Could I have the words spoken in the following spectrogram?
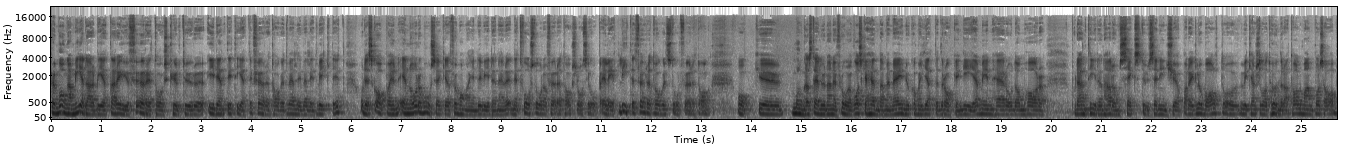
för många medarbetare är ju företagskultur och identitet i företaget väldigt, väldigt viktigt. Och det skapar ju en enorm osäkerhet för många individer när, när två stora företag slås ihop. Eller ett litet företag och ett stort företag. Och eh, många ställer ju den här frågan, vad ska hända med mig? Nu kommer jättedraken GM in här och de har på den tiden hade de 6000 inköpare globalt och vi kanske var ett hundratal man på Saab.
